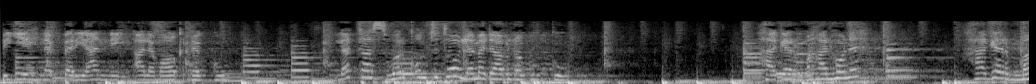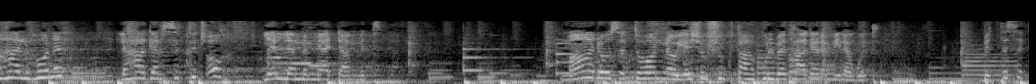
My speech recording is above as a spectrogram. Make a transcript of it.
ብዬህ ነበር ያኔ አለማወቅ ደጉ ለካስ ወርቁን ትቶ ለመዳብ ነው ጉጉ። ሀገር መሃል ሆነህ ሀገር መሃል ሆነህ ለሀገር ስትጮህ የለም የሚያዳምጥ። ማዶ ስትሆን ነው የሹክሹክታ ጉልበት ሀገር የሚለውጥ። ብትስቅ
